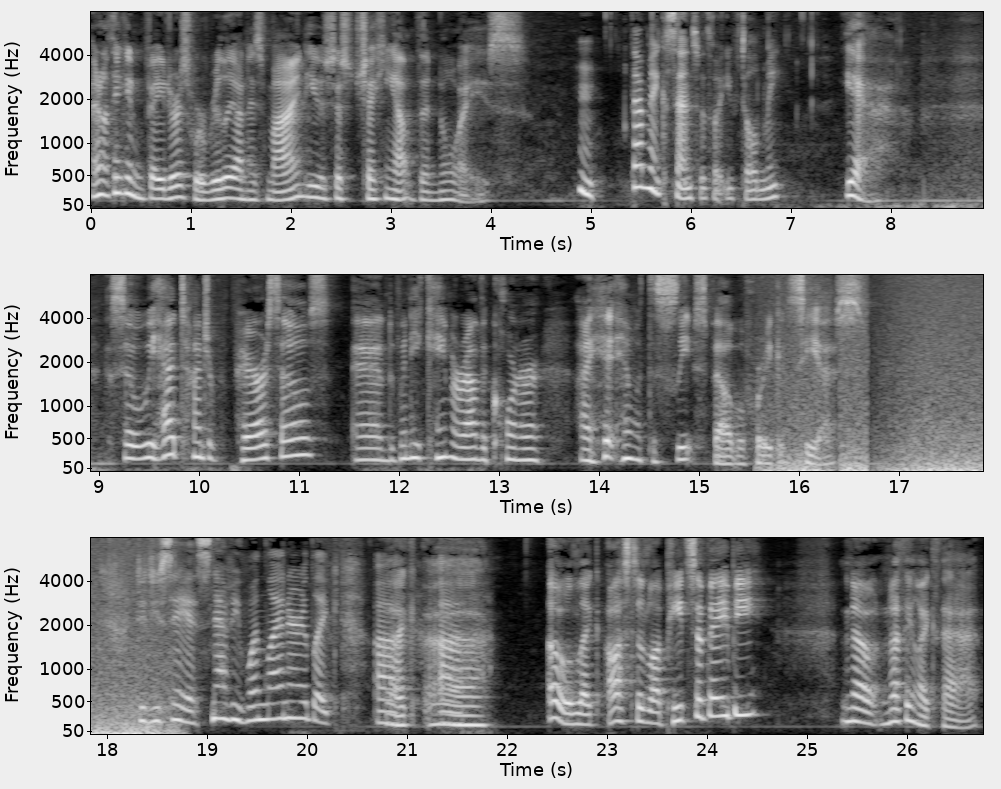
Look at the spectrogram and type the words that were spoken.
I don't think invaders were really on his mind. He was just checking out the noise. Hmm. That makes sense with what you've told me. Yeah. So we had time to prepare ourselves, and when he came around the corner, I hit him with the sleep spell before he could see us. Did you say a snappy one liner like, uh, Like, uh, oh, like Hasta la pizza, baby? No, nothing like that.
